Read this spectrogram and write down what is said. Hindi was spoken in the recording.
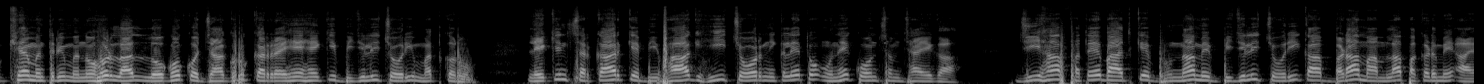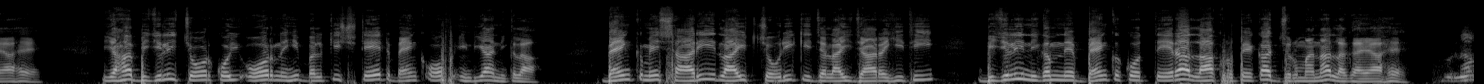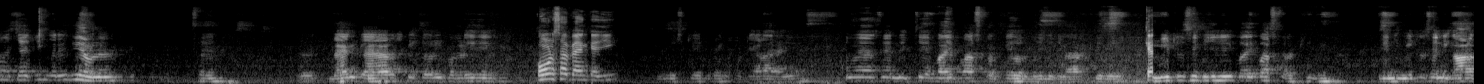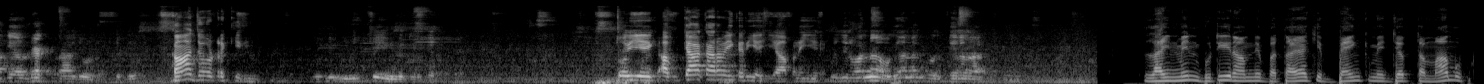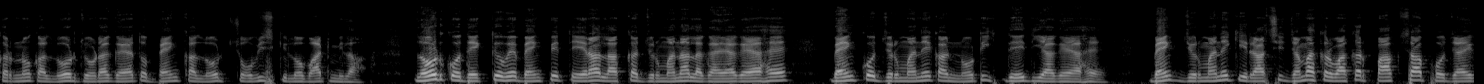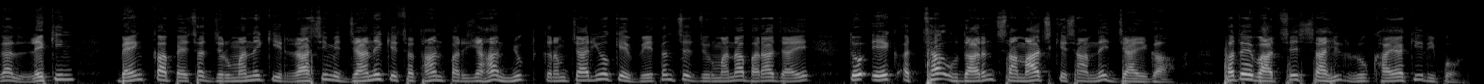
मुख्यमंत्री मनोहर लाल लोगों को जागरूक कर रहे हैं कि बिजली चोरी मत करो। लेकिन सरकार के विभाग ही चोर निकले तो उन्हें कौन समझाएगा? जी हाँ, फतेहबाद के भुन्ना में बिजली चोरी का बड़ा मामला पकड़ में आया है। यहाँ बिजली चोर कोई और नहीं, बल्कि स्टेट बैंक ऑफ़ इंडिया निकला। बैंक में सारी लाइट चोरी की जलाई जा रही थी। बिजली निगम ने बैंक को तेरह लाख रुपए का जुर्माना लगाया है। ना में चेकिंग करी थी हमने। बैंक है उसकी चोरी पकड़ी थी। कौन सा बैंक है जी? स्टेट बैंक पटियाला है ऐसे नीचे बाईपास करके और बिजली रखी थी। मीटर से बिजली बाईपास कर रखी थी। मीटर से निकाल के और डायरेक्ट तार जोड़ रखी थी? कहाँ जोड़ रखी थी? नीचे मीटर के तो ये अब क्या कार्रवाई करी है जी आपने ये? जुर्माना हो गया लगभग तेरह लाख। लाइनमैन बुटीराम ने बताया कि बैंक में जब तमाम उपकरणों का लोड जोड़ा गया तो बैंक का लोड 24 किलोवाट मिला। लोड को देखते हुए बैंक पे 13 लाख का जुर्माना लगाया गया है। बैंक को जुर्माने का नोटिस दे दिया गया है। बैंक जुर्माने की राशि जमा करवाकर पाक साफ़ हो जाएगा, लेकिन बैंक का पैसा जुर्माने की राशि में जाने के स्थान पर यहाँ नियुक्त कर्मचारियों के वेतन से जुर्माना भरा जाए तो एक अच्छा उदाहरण समाज के सामने जाएगा। फतेहाबाद से साहिल रुखाया की रिपोर्ट।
